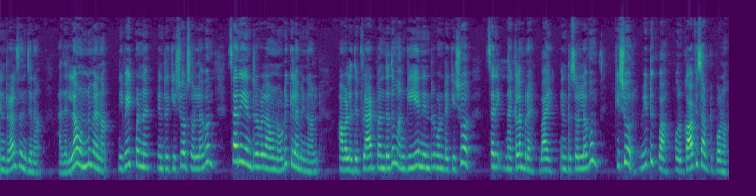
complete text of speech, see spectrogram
என்றாள் சஞ்சனா. அதெல்லாம் ஒன்றும் வேணாம் நீ வெயிட் பண்ணு என்று கிஷோர் சொல்லவும் சரி என்றவள் அவனோடு கிளம்பினாள். அவளது ஃப்ளாட் வந்ததும் அங்கேயே நின்று கொண்ட கிஷோர் சரி நான் கிளம்புறேன் பாய் என்று சொல்லவும் கிஷோர் வீட்டுக்கு வா ஒரு காஃபி சாப்பிட்டு போகலாம்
